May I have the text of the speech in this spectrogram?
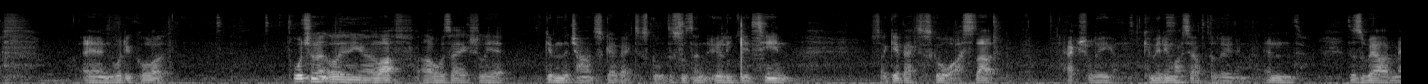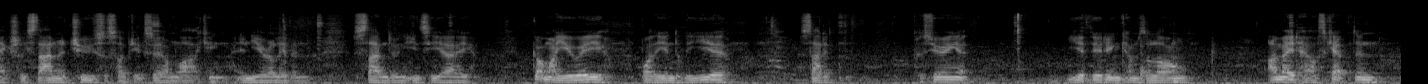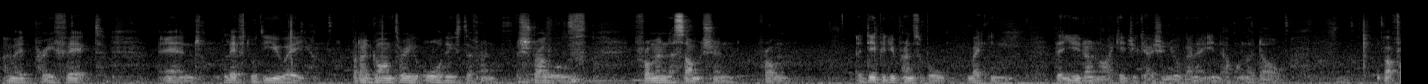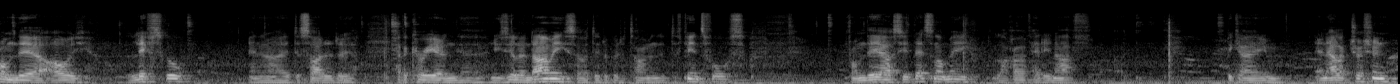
And what do you call it? Fortunately enough, I was actually at, given the chance to go back to school. This was in early year 10. So I get back to school, I start actually committing myself to learning. And this is where I'm actually starting to choose the subjects that I'm liking in year 11, starting doing NCEA, got my UE by the end of the year, started pursuing it. Year 13 comes along, I made house captain, I made prefect, and left with the UE. But I'd gone through all these different struggles from an assumption from a deputy principal making that you don't like education, you're going to end up on the dole. But from there, I left school, and then I decided to have a career in the New Zealand Army, so I did a bit of time in the Defence Force. From there, I said, that's not me, like I've had enough. I became an electrician,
